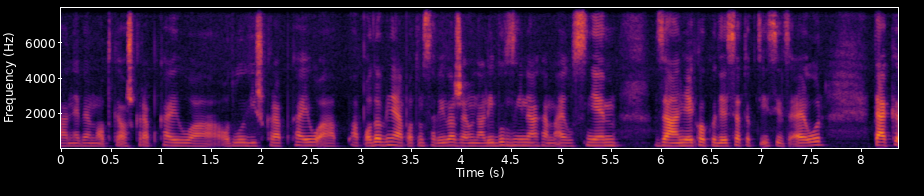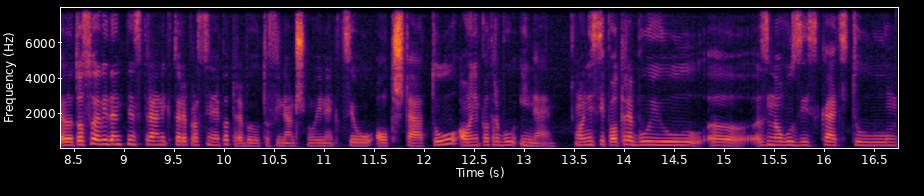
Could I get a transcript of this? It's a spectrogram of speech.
a neviem odkiaľ škrapkajú a od ľudí škrapkajú a, a podobne a potom sa vyvážajú na libuzínach a majú snem za niekoľko desiatok tisíc eur tak e, to sú evidentne strany, ktoré proste nepotrebujú tú finančnú inekciu od štátu, oni potrebujú iné. Oni si potrebujú uh, znovu získať tú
